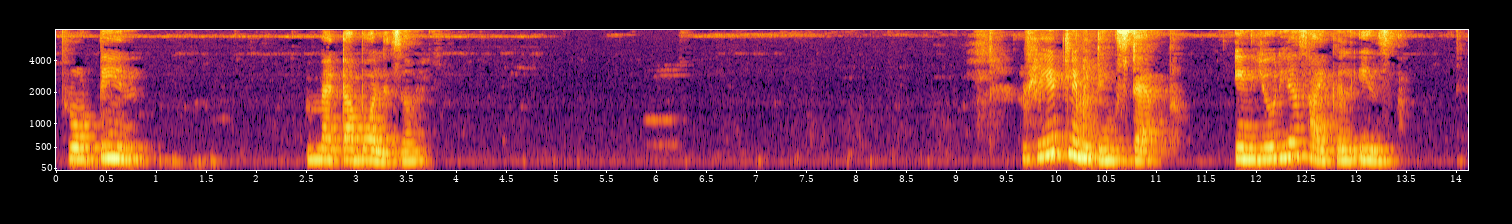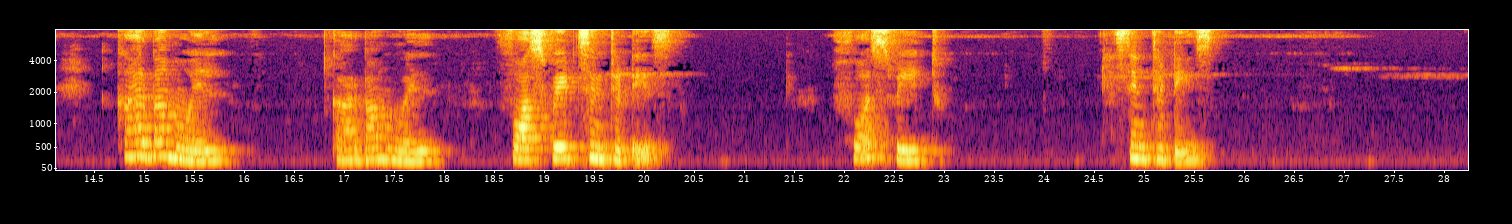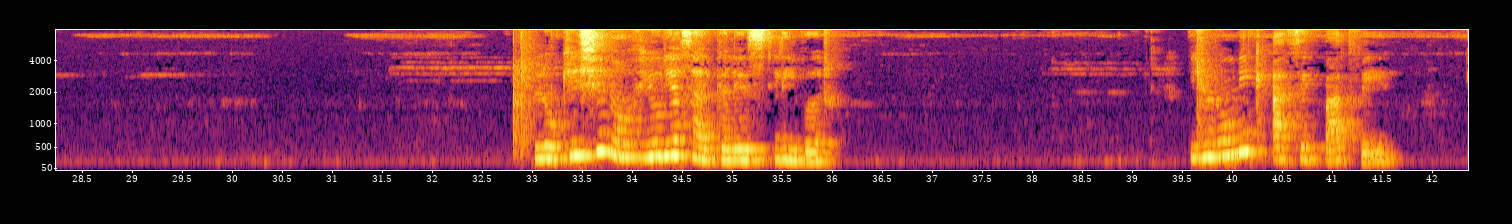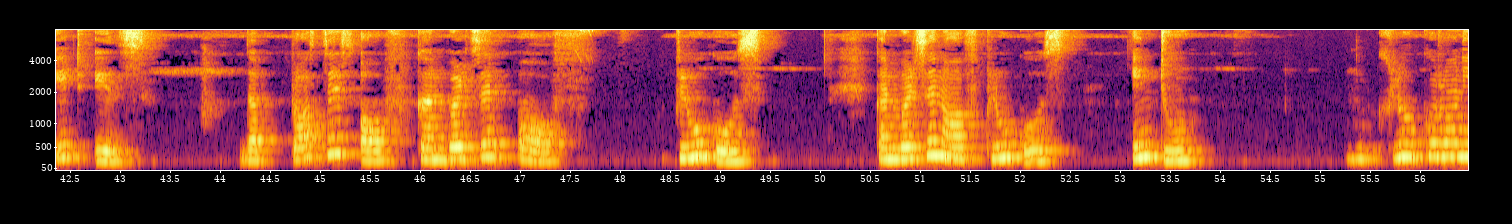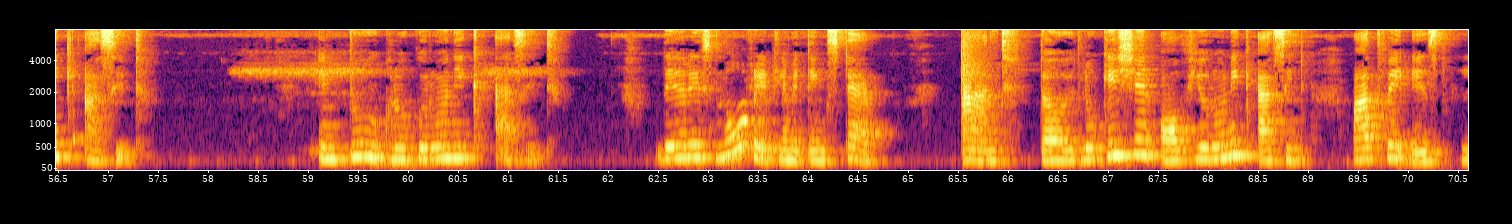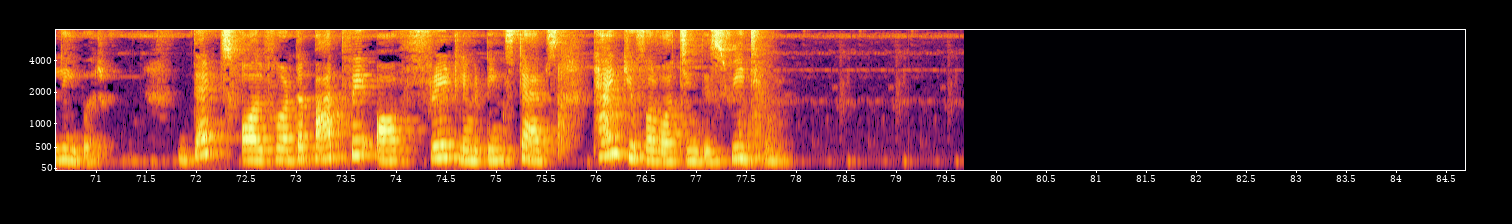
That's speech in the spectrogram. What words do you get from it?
protein metabolism. Rate limiting step in urea cycle is carbamoyl carbamoyl phosphate synthetase phosphate synthetase location of urea cycle is liver uronic acid pathway. It is the process of conversion of glucose conversion of glucose into glucuronic acid. Into glucuronic acid. There is no rate limiting step and the location of uronic acid pathway is liver. That's all for the pathway of rate limiting steps. Thank you for watching this video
